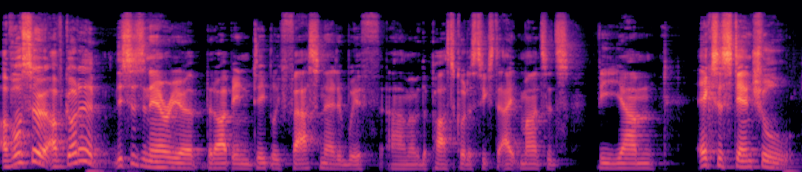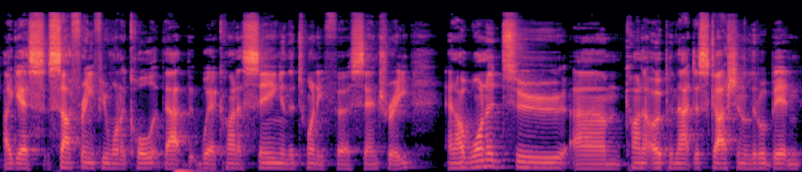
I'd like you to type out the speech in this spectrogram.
I've also I've got a this is an area that I've been deeply fascinated with um, over the past quarter six to eight months. It's the um, existential, I guess, suffering, if you want to call it that, that we're kind of seeing in the 21st century. And I wanted to um, kind of open that discussion a little bit and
